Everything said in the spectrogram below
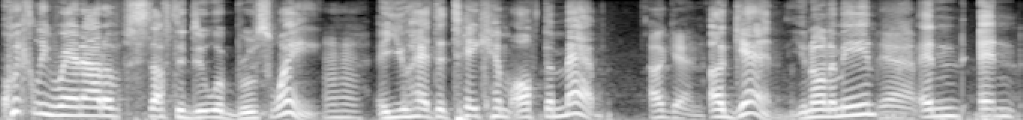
quickly ran out of stuff to do with Bruce Wayne, Mm-hmm. and you had to take him off the map again. again. You know what I mean? Yeah. And and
